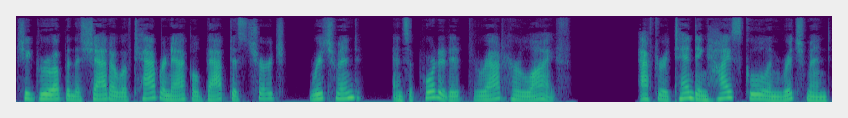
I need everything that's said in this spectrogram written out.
She grew up in the shadow of Tabernacle Baptist Church, Richmond, and supported it throughout her life. After attending high school in Richmond,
